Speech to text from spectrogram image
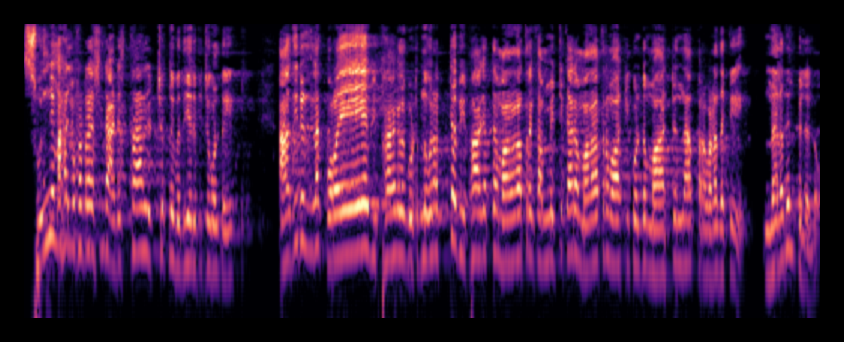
സുന്നി മഹൽ ഫെഡറേഷന്റെ അടിസ്ഥാന ലക്ഷ്യത്തിന് വ്യതിചലിപ്പിച്ചുകൊണ്ട് അതിലുള്ള കുറെ വിഭാഗങ്ങൾ കൂട്ടുന്ന ഒരൊറ്റ വിഭാഗത്തെ മാത്രം കമ്മിറ്റിക്കാരെ മാത്രമാക്കിക്കൊണ്ട് മാറ്റുന്ന പ്രവണതയ്ക്ക് നിലനിൽപ്പില്ലല്ലോ.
